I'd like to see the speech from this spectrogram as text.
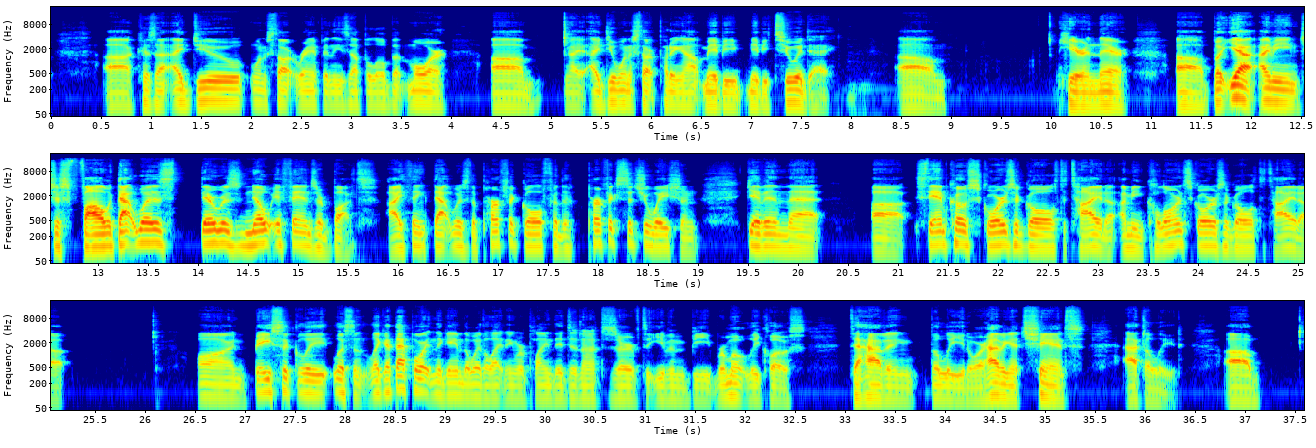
because uh, I, I, do want to start ramping these up a little bit more. Um, I, I do want to start putting out maybe maybe two a day, um, here and there. Uh, but yeah, I mean, just follow. That was there was no ifs ands or buts. I think that was the perfect goal for the perfect situation, given that uh, Stamkos scores a goal to tie it up. I mean, Killorn scores a goal to tie it up. On basically, listen, like at that point in the game, the way the Lightning were playing, they did not deserve to even be remotely close to having the lead or having a chance at the lead. Um,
